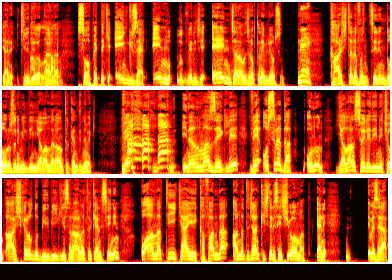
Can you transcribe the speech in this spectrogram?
yani ikili diyaloglarda Allah. Sohbetteki en güzel, en mutluluk verici, en can alıcı nokta ne biliyor musun? Ne? Karşı tarafın senin doğrusunu bildiğin yalanları anlatırken dinlemek. Ve inanılmaz zevkli ve o sırada onun yalan söylediğini çok aşikar olduğu bir bilgiyi sana anlatırken senin o anlattığı hikayeyi kafanda anlatacağın kişileri seçiyor olman. Yani e, mesela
